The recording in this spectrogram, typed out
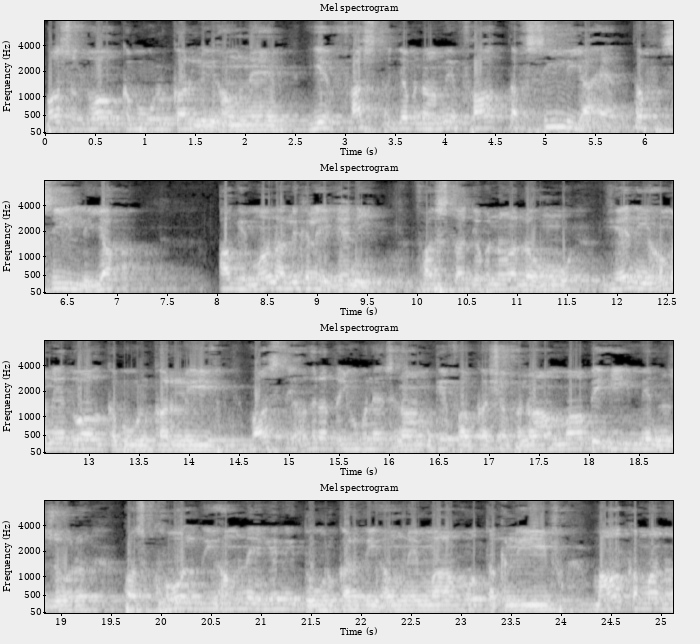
बस दुआ कबूल कर ली हमने। ये फस्त जबना में फा तफसीलिया है, तफसीलिया। आगे माना लिख ले, यानी फस्त जबना लहू, यानी हमने दुआ कबूल कर ली। वास्ते हज़रत अयूबलाम के फ़कशफना माँ भी मिन बस खोल दी हमने, यानी दूर कर दी हमने माँ वो तकलीफ़। माँ का माना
